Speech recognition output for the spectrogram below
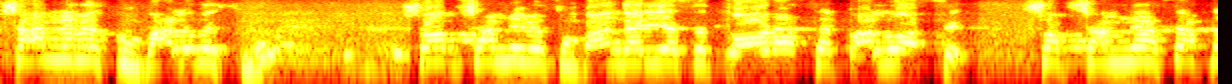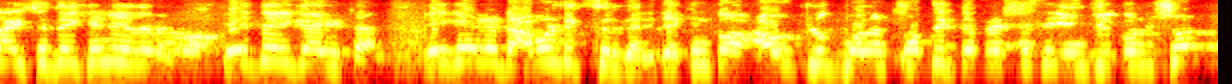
সামনে বেশি ভালো বেসুম সব সামনে বেসুম বাঙ্গারি আছে, জট আছে ভালো আছে, সব সামনে আছে আপনি এসে দেখে নিয়ে যাবেন। এই তো এই গাড়িটা এই গাড়িটা ডাবল ডিক্সের গাড়ি। দেখেন তো আউটলুক বলেন, সব দিক দিয়ে ফ্রেশ আছে ইঞ্জিন কন্ডিশন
